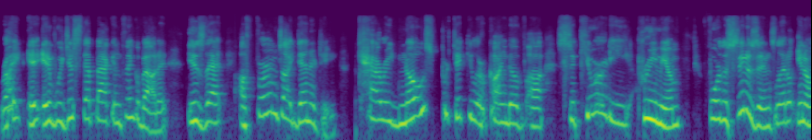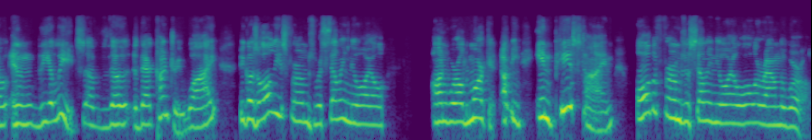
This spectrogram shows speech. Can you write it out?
right? If we just step back and think about it, is that a firm's identity carried no particular kind of uh, security premium for the citizens, let you know, and the elites of the, that country. Why? Because all these firms were selling the oil on world market. I mean, in peacetime, all the firms are selling the oil all around the world.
